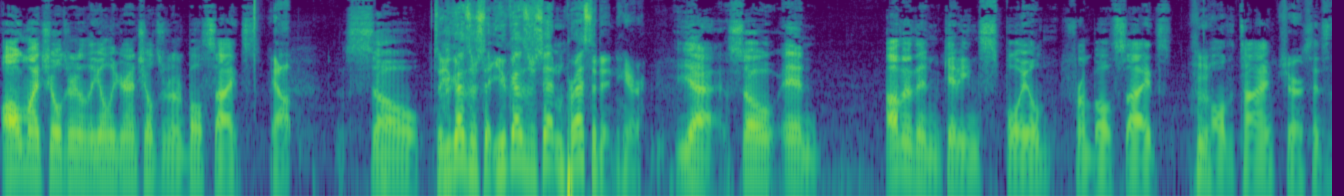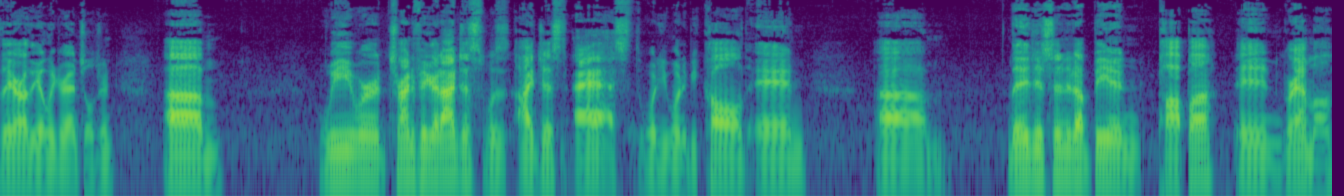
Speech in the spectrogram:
all my children are the only grandchildren on both sides. Yep. So So you guys are set, you guys are setting precedent here. yeah, so and other than getting spoiled from both sides all the time, Sure. since they are the only grandchildren, um, we were trying to figure it. I just was I just asked, "What do you want to be called?" and um, they just ended up being Papa and Grandma,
